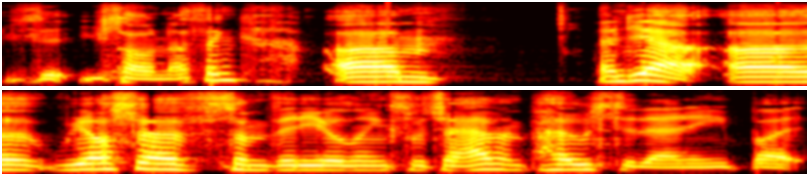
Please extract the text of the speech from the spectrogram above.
You, saw nothing. Um, and yeah, uh, we also have some video links, which I haven't posted any, but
